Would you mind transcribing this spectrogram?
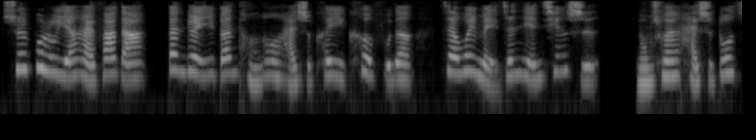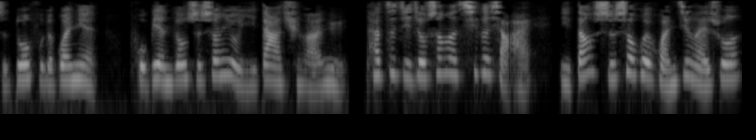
虽不如沿海发达，但对一般疼痛还是可以克服的。在魏美珍年轻时，农村还是多子多福的观念，普遍都是生有一大群儿女。她自己就生了七个小孩，以当时社会环境来说，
